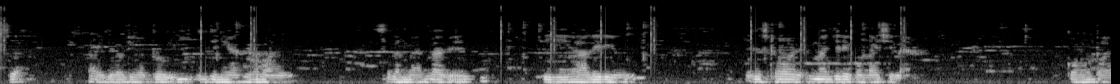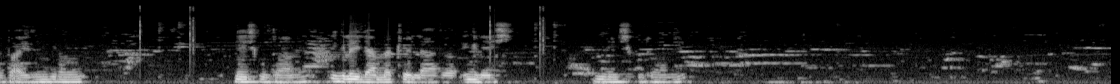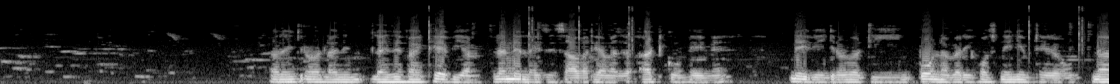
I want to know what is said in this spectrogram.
ဆက်အဲဒီတော့ဒီ pro e engineer ဆိုတော့ဆက်လက်မှတ်မှတ်ပြီး ဒီဟာလေးတွေကို install အမှန်ကြီးတွေကိုလိုက်ရှိလိုက်အကုန်လုံးပါပါဆိုကျွန်တော် English ကိုသွားမယ်အင်္ဂလိပ်လား metric လားဆိုတော့ English English ကိုသွားမယ်ဒါလည်းကျွန်တော် license license file ထည့်ပြရမယ် Planet license server ထည့်ရမယ်ဆိုတော့ art ကိုနှိပ်မယ်နှိပ်ပြီးကျွန်တော်တို့ဒီ port number တွေ host name တွေထည့်တော့နာ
